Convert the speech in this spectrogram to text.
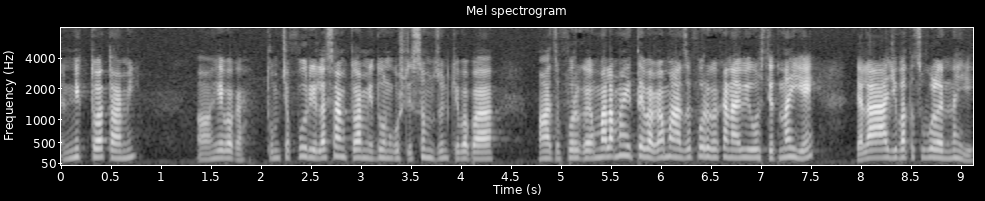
निघतो आता आम्ही. हे बघा तुमच्या पुरीला सांगतो आम्ही दोन गोष्टी समजून की बाबा माझं पोरग मला माहिती आहे बघा माझं पोरग का व्यवस्थित नाही आहे त्याला अजिबातच वळण नाही आहे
